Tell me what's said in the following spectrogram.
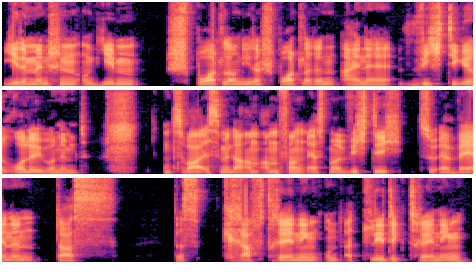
jedem Menschen und jedem Sportler und jeder Sportlerin eine wichtige Rolle übernimmt. Und zwar ist mir da am Anfang erstmal wichtig zu erwähnen, dass das Krafttraining und Athletiktraining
